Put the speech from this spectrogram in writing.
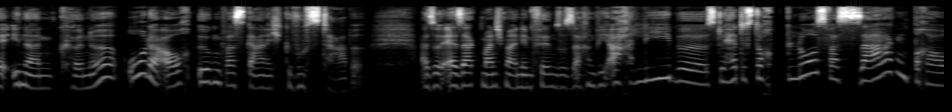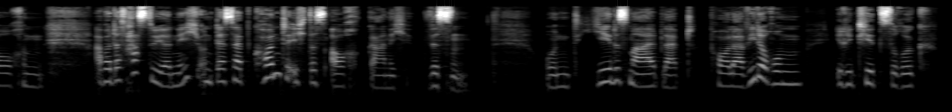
erinnern könne oder auch irgendwas gar nicht gewusst habe. Also er sagt manchmal in dem Film so Sachen wie, ach Liebes, du hättest doch bloß was sagen brauchen. Aber das hast du ja nicht und deshalb konnte ich das auch gar nicht wissen. Und jedes Mal bleibt Paula wiederum irritiert zurück.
